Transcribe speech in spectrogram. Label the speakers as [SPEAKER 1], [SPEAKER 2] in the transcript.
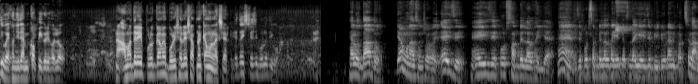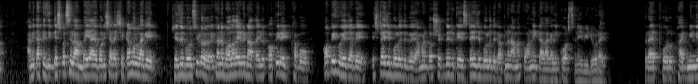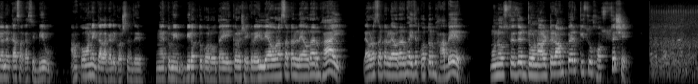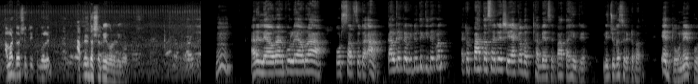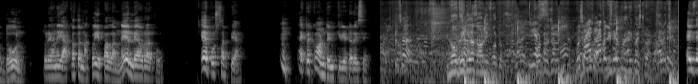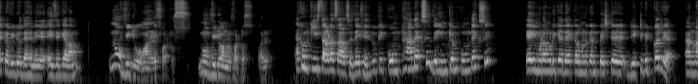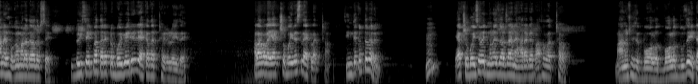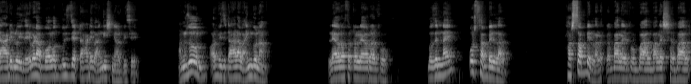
[SPEAKER 1] দিব এখন যদি আমি কপি করি হলো?
[SPEAKER 2] না আমাদের এই প্রোগ্রামে বরিশালে এসে আপনার কেমন লাগছে আর কি?
[SPEAKER 1] এটা তো স্টেজে বলে দিব।
[SPEAKER 3] হ্যালো দাদু কেমন আছেন সবাই? এই যে এই যে পোর সাব্বেলাল ভাইয়া হ্যাঁ এই যে পোর সাব্বেলাল ভাইয়ের কাছে যাই এই যে ভিডিওটা আমি করছিলাম আমি তাকে জিজ্ঞেস করছিলাম ভাইয়া বরিশালে এসে কেমন লাগে? সে যে বলছিল এখানে বলা যাবে না তাইলে কপিরাইট খাব কপি হয়ে যাবে স্টাইজে বলে দেবে আমার দর্শকদেরকে স্টাইজে বলে দেবে। আপনারা আমাকে অনেক গালাগালি করছেন এই ভিডিওটায়। প্রায় ফোর ফাইভ মিলিয়নের কাছাকাছি ভিউ আমাকে অনেক গালাগালি করছেন যে তুমি বিরক্ত করো তাই এই করো সেই করে। এই লেওরাসাটা লেওরার ভাই লেওরাসাটা লেওরার ভাই যে কত ভাবের? মনে হচ্ছে যে ডোনাল্ড ট্রাম্পের কিছু হচ্ছে সে।
[SPEAKER 2] আমার দর্শক একটু বলেন।
[SPEAKER 1] আপনার দর্শকই বলে দিব।
[SPEAKER 3] হুম আরে লেওরার পো লেওরা পোর সাবসেটা আ কালকে একটা ভিডিওতে কি দেখলাম? একটা পাতা সাইডে সে একাদার ঠাবে আছে পাতা হেঁটে লিচু গাছের একটা পাতা। এ দোনের পো দোন তোরে এখানে একাতা না কইয়ে পারলাম না এ লেওরার পো। এ পোর সাপিয়া হুম, একটা কন্টেন্ট ক্রিয়েটার হয়েছে
[SPEAKER 1] নো ভিডিওস অনলি ফটো
[SPEAKER 3] এই যে একটা ভিডিও দেখেন এই এই যে গেলাম no video only photos no video only photos আর এখন কি চালটা চালছে যে ফেসবুকে কম ঠা দেখছে যে ইনকাম কম দেখছে এই মোটামুটি কে দেখ কাল মনে করেন পেজটা ডিঅ্যাক্টিভেট করে আর মানের হোগা মারা দেওয়া ধরছে। দুই চার পাতার একটা বই বাইরে এক হাজার ঠাইরে লই যায়। ফালা ফালা একশো বই বেচলে এক লাখ ঠা চিন্তা করতে পারেন? হুম? একশো বই সেবাই মনে হয় যায় না, হার আগে পাঁচ হাজার ঠাও মানুষ হয়েছে বলদ বলদ বুঝে টাহাড়ে লই যায়। এবার বলদ বুঝতে টাহাড়ে ভাঙ্গিস না ওর পিছে। মানুষজন, ওর পিছে টাহাড়া ভাঙ্গো না। লেওরা তোটা লেওরার ফো। বোঝেন নাই? প্রস্তাব বেল্লাল। থারসাব বেল্লাল, একটা বালের বাল বালের বাল।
